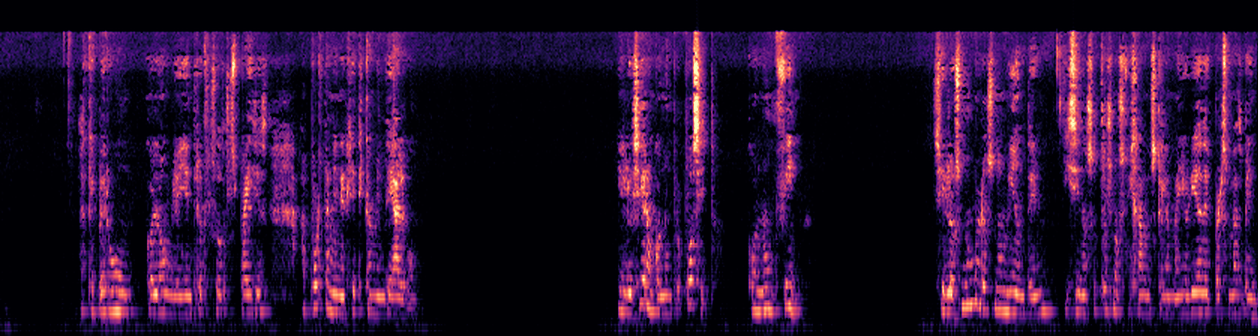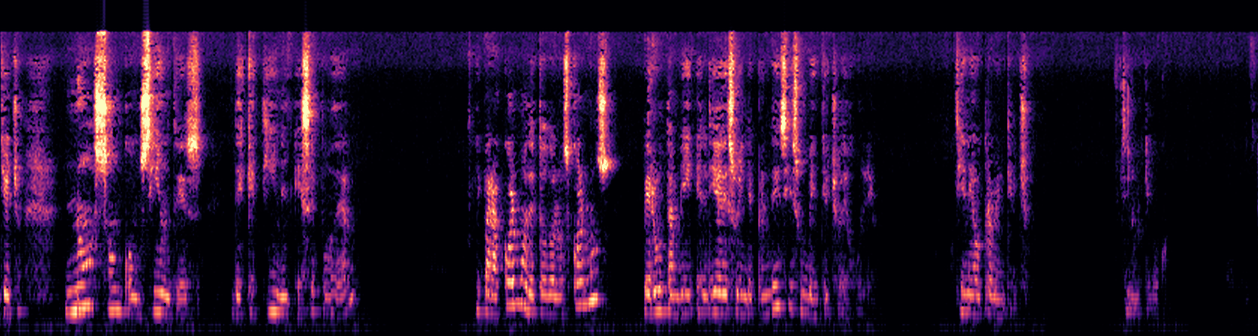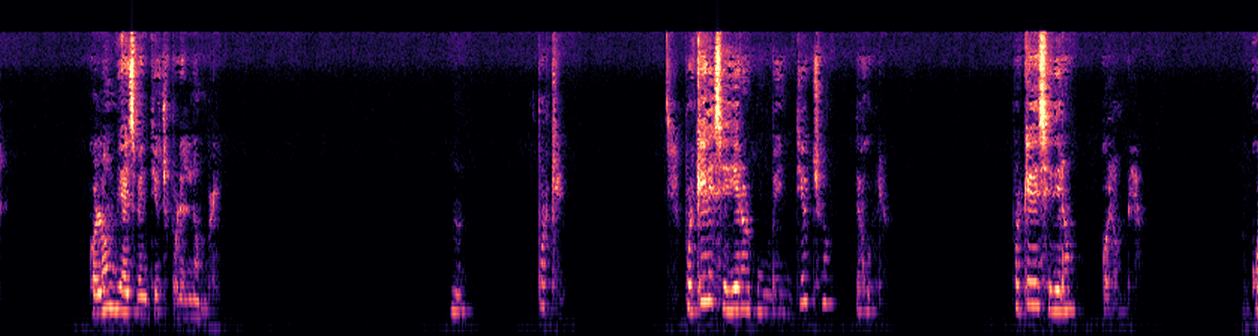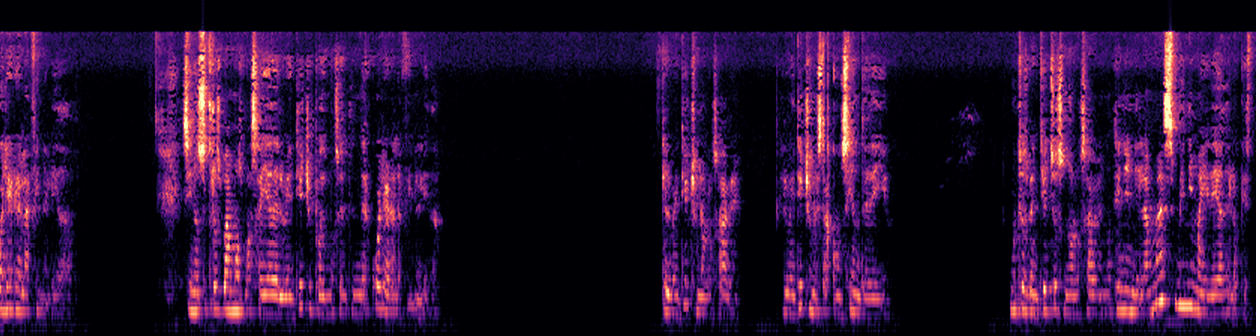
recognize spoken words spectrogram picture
a que Perú, Colombia y entre otros otros países aportan energéticamente algo. Y lo hicieron con un propósito, con un fin. Si los números no mienten y si nosotros nos fijamos que la mayoría de personas 28 no son conscientes de que tienen ese poder, y para colmo de todos los colmos, Perú también el día de su independencia es un 28 de julio. Tiene otro 28 si no me equivoco. Colombia es 28 por el nombre. ¿Mm? ¿Por qué? ¿Por qué decidieron un 28 de julio? ¿Por qué decidieron Colombia? ¿Cuál era la finalidad? Si nosotros vamos más allá del 28 podemos entender cuál era la finalidad. Que el 28 no lo sabe. El 28 no está consciente de ello. Muchos 28 no lo saben, no tienen ni la más mínima idea de lo que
